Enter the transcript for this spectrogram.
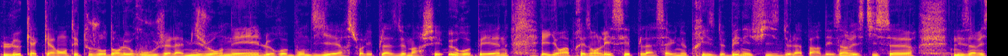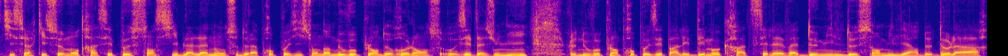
Le CAC 40 est toujours dans le rouge à la mi-journée, le rebond d'hier sur les places de marché européennes ayant à présent laissé place à une prise de bénéfices de la part des investisseurs, des investisseurs qui se montrent assez peu sensibles à l'annonce de la proposition d'un nouveau plan de relance aux États-Unis. Le nouveau plan proposé par les démocrates s'élève à 2200 milliards de dollars.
